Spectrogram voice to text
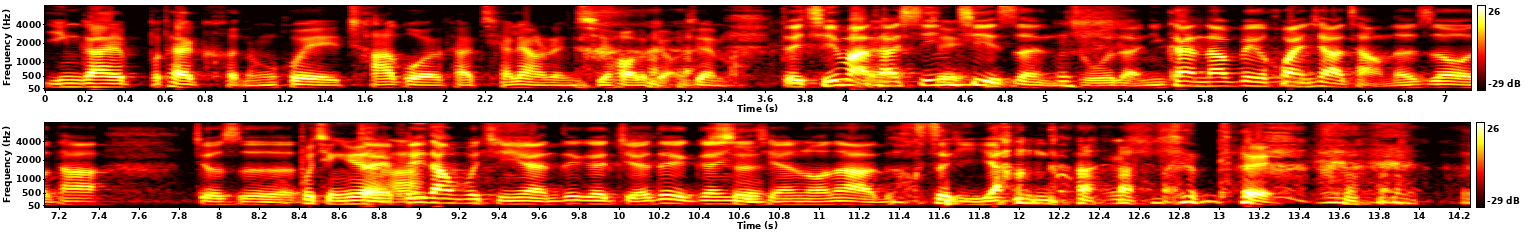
应该不太可能会差过他前两任七号的表现吧？对，起码他心气是很足的。你看他被换下场的时候，他就是不情愿，对，非常不情愿。这个绝对跟以前罗纳尔多是一样的。对，嗯，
